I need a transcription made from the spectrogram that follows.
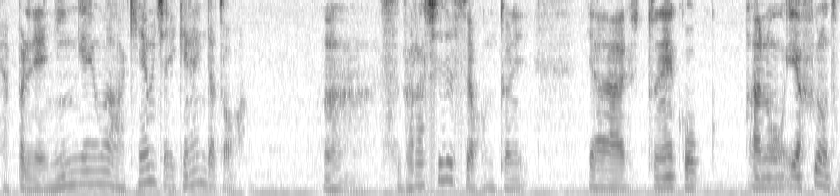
やっぱりね人間は諦めちゃいけないんだと、うん、素晴らしいですよ本当に。いやちょっとねこうあのヤフーのトッ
